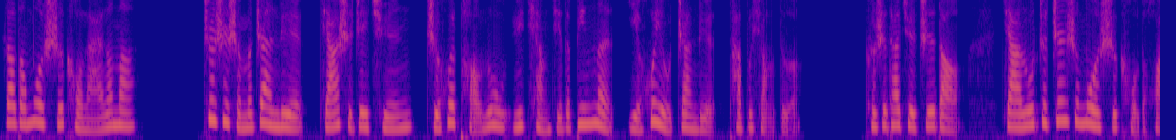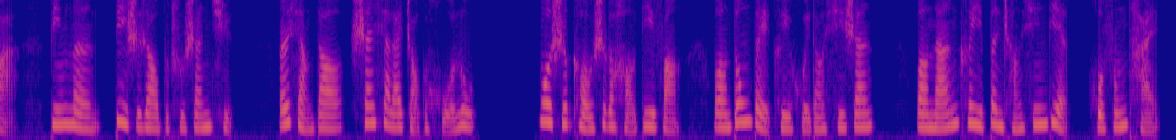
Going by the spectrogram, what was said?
绕到磨石口来了吗？这是什么战略？假使这群只会跑路与抢劫的兵们也会有战略，他不晓得。可是他却知道，假如这真是磨石口的话，兵们必是绕不出山去，而想到山下来找个活路。磨石口是个好地方，往东北可以回到西山，往南可以奔长辛店。或丰台，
